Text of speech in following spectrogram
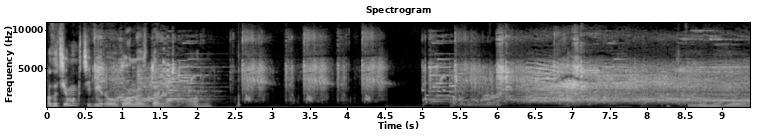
А зачем активировал главное здание? Ладно. Ё-моё!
